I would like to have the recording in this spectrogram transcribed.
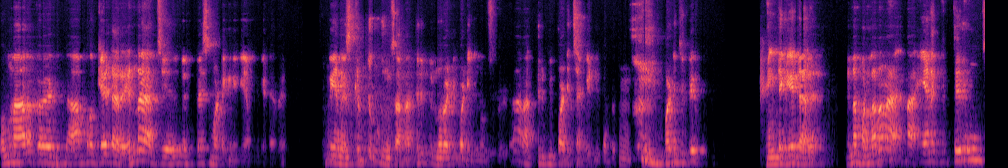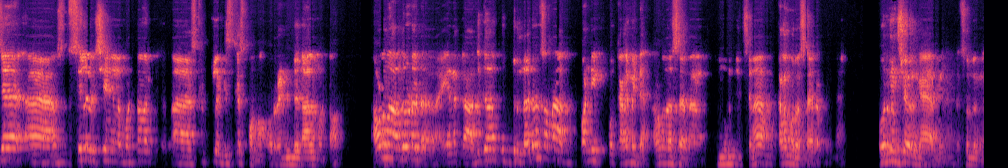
ரொம்ப நேரம் அப்புறம் கேட்டாரு என்ன ஆச்சு? எதுவுமே பேச மாட்டேங்கிறீங்க? அப்படின்னு கேட்டாரு. இப்போ எனக்கு ஸ்கிரிப்ட் கொடுங்க சார். நான் திருப்பி இன்னொரு வாட்டி படிக்கணும்னு சொல்லிட்டு நான் திருப்பி படிச்சேன் வீட்டுக்கு வந்து. படிச்சுட்டு என்கிட்ட கேட்டாரு என்ன பண்ணலாம்னா எனக்கு தெரிஞ்ச சில விஷயங்களை மட்டும் ஸ்கிரிப்ட்ல டிஸ்கஸ் பண்ணோம். ஒரு ரெண்டு நாள் மட்டும். அவ்வளவுதான். அதோட எனக்கு அதுக்காக கூப்பிட்டு இருந்தாரு ஸோ நான் பண்ணி இப்போ கிளம்பிட்டேன். அவ்வளவுதான் சார். நான் முடிஞ்சிச்சுன்னா கிளம்புறோம் சார் அப்படின்னு. ஒரு நிமிஷம் இருங்க அப்படின்னு சொல்லுங்க.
